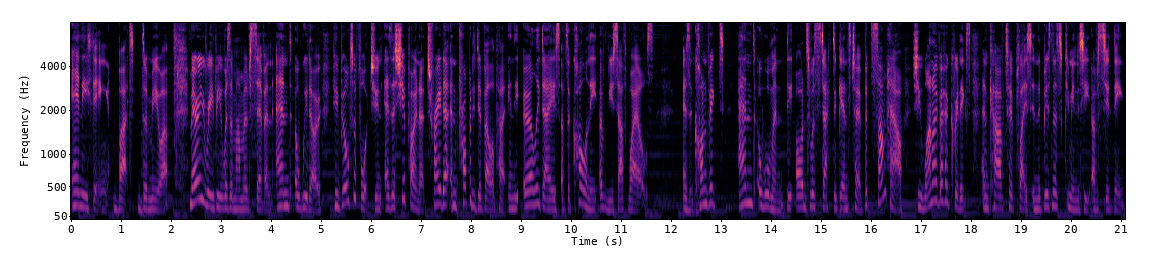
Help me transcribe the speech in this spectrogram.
anything but demure. Mary Reibey was a mum of seven and a widow who built a fortune as a ship owner, trader, and property developer in the early days of the colony of New South Wales. As a convict, and a woman, the odds were stacked against her, but somehow she won over her critics and carved her place in the business community of Sydney.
